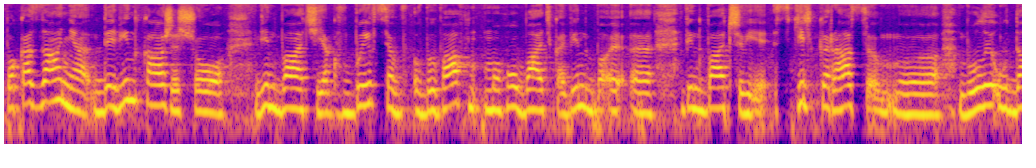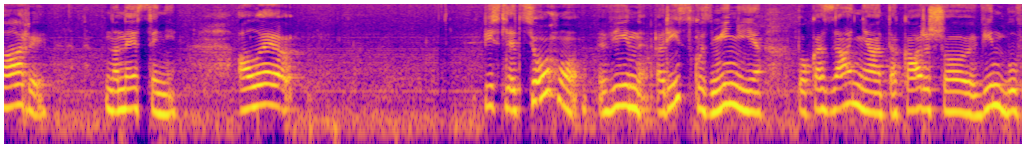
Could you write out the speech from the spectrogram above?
показання, де він каже, що він бачить, як вбивця вбивав мого батька. Він, ба- е, він бачив, скільки раз е, були удари нанесені. Але після цього він різко змінює показання та каже, що він був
